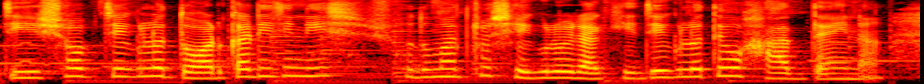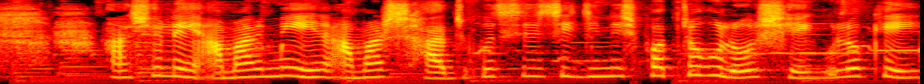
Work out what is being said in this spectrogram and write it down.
যেসব যেগুলো দরকারি জিনিস, শুধুমাত্র সেগুলোই রাখি, যেগুলোতেও হাত দেয় না। আসলে আমার মেয়ের আমার সাজগোজ জিনিসপত্রগুলো সেগুলোকেই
